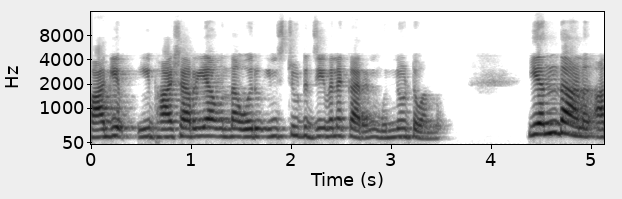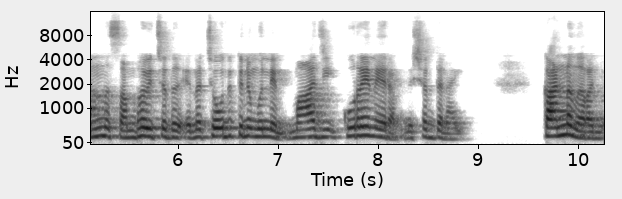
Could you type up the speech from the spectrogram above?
ഭാഗ്യം ഈ ഭാഷ അറിയാവുന്ന ഒരു ഇൻസ്റ്റിറ്റ്യൂട്ട് ജീവനക്കാരൻ മുന്നോട്ട് വന്നു. എന്താണ് അന്ന് സംഭവിച്ചത് എന്ന ചോദ്യത്തിനു മുന്നിൽ മാജി കുറെ നേരം നിശബ്ദനായി. കണ്ണു നിറഞ്ഞു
